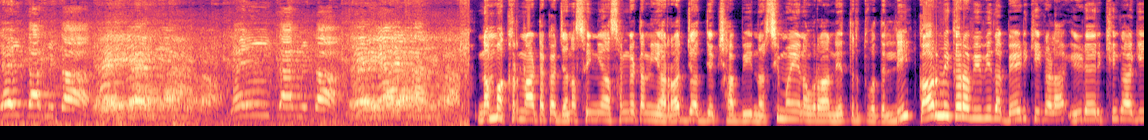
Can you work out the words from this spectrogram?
ಜೈ ಕಾರ್ಮಿಕ! ನಮ್ಮ ಕರ್ನಾಟಕ ಜನಸೈನ್ಯ ಸಂಘಟನೆಯ ರಾಜ್ಯಾಧ್ಯಕ್ಷ ಬಿ ನರಸಿಂಹಯ್ಯನವರ ನೇತೃತ್ವದಲ್ಲಿ ಕಾರ್ಮಿಕರ ವಿವಿಧ ಬೇಡಿಕೆಗಳ ಈಡೇರಿಕೆಗಾಗಿ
